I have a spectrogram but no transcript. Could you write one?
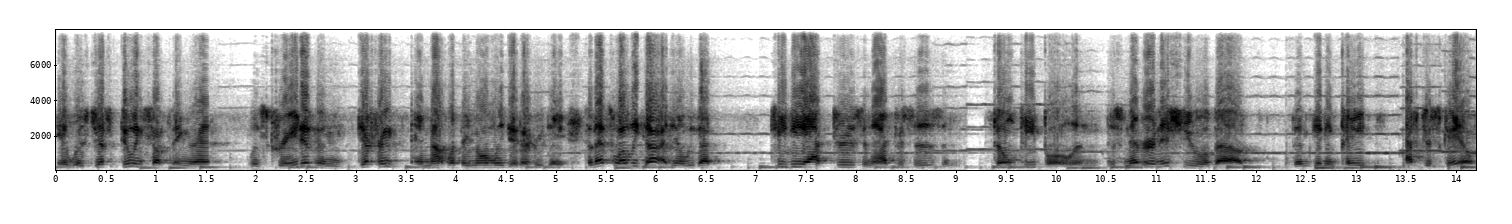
It was just doing something that was creative and different and not what they normally did every day. So that's what we got. You know, we got TV actors and actresses and film people, and there's never an issue about them getting paid after scale.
